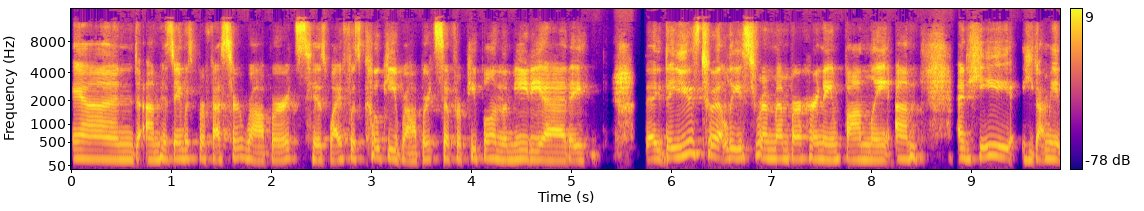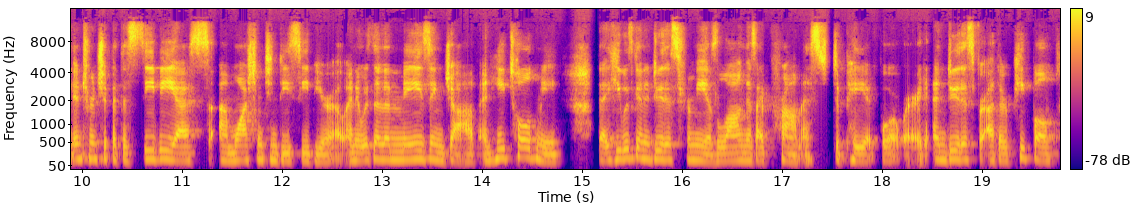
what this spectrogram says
And um, his name was Professor Roberts. His wife was Cokie Roberts. So for people in the media, they, they, they used to at least remember her name fondly. Um, and he, he got me an internship at the CBS um, Washington, DC Bureau. And it was an amazing job. And he told me that he was going to do this for me as long as I promised to pay it forward and do this for other people.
